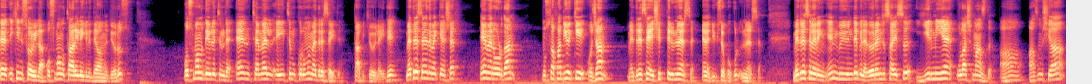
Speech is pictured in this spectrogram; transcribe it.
Evet ikinci soruyla Osmanlı tarihiyle ilgili devam ediyoruz. Osmanlı Devleti'nde en temel eğitim kurumu medreseydi. Tabii ki öyleydi. Medrese ne demek gençler? Hemen oradan Mustafa diyor ki hocam medrese eşittir üniversite. Evet yüksekokul üniversite. Medreselerin en büyüğünde bile öğrenci sayısı 20'ye ulaşmazdı. Aa azmış ya.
